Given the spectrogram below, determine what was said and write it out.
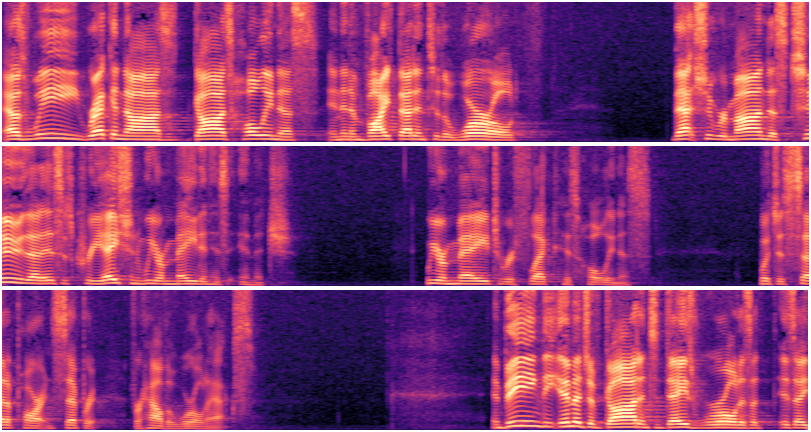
As we recognize God's holiness and then invite that into the world, that should remind us too that as His creation, we are made in His image. We are made to reflect His holiness, which is set apart and separate for how the world acts. And being the image of God in today's world is a, is a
